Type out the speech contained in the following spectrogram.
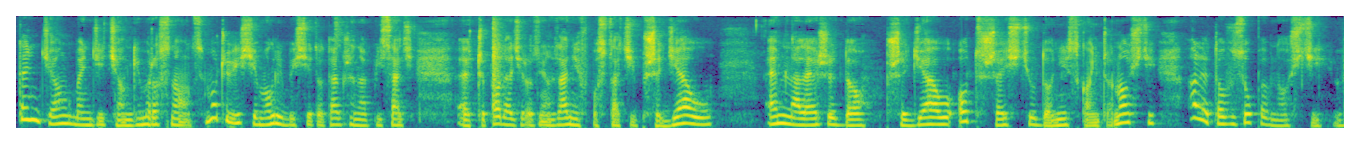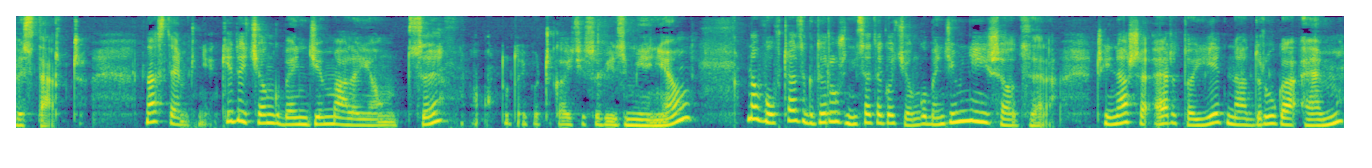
ten ciąg będzie ciągiem rosnącym. Oczywiście moglibyście to także napisać, e, czy podać rozwiązanie w postaci przedziału. m należy do przedziału od 6 do nieskończoności, ale to w zupełności wystarczy. Następnie, kiedy ciąg będzie malejący, o, tutaj poczekajcie sobie, zmienię, no wówczas, gdy różnica tego ciągu będzie mniejsza od zera. Czyli nasze r to 1 druga m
